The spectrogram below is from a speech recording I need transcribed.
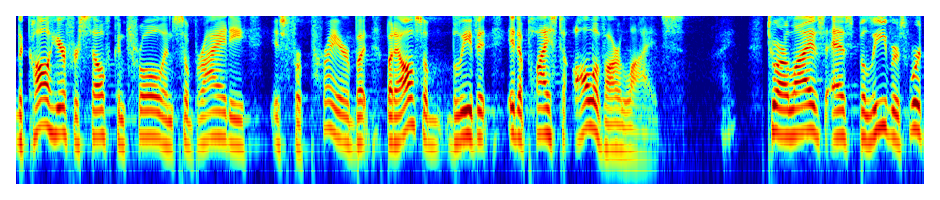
The call here for self control and sobriety is for prayer, but, but I also believe it, it applies to all of our lives. Right? To our lives as believers, we're,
